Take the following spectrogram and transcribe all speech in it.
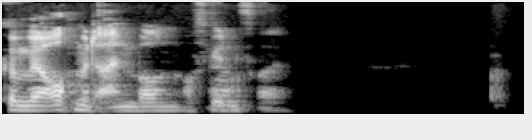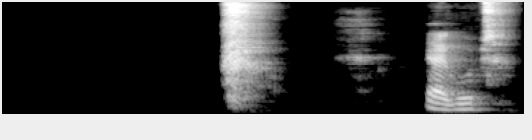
können wir auch mit einbauen, auf jeden Ja. Fall. Ja, gut.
